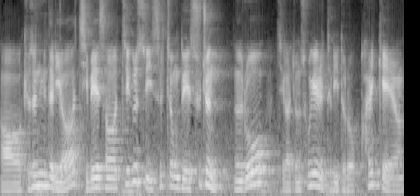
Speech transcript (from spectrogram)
어, 교수님들이요 집에서 찍을 수 있을 정도의 수준으로 제가 좀 소개를 드리도록 할게요.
